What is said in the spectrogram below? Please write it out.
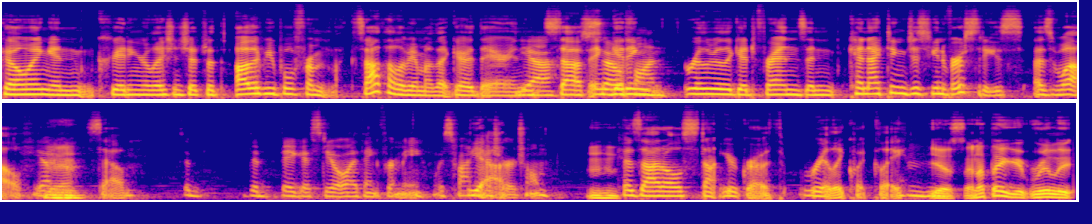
going and creating relationships with other people from like South Alabama that go there and Yeah, stuff, and so getting fun. really, really good friends and connecting just universities as well. Yep. Yeah. So, It's a, the biggest deal I think for me was finding Yeah. a church home. because that'll stunt your growth really quickly. Yes, and I think it really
